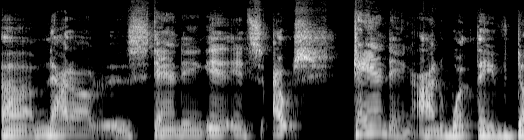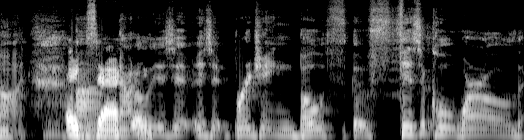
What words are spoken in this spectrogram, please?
Um, not outstanding. It, it's outstanding on what they've done. Um, not only is it is it bridging both uh, physical world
